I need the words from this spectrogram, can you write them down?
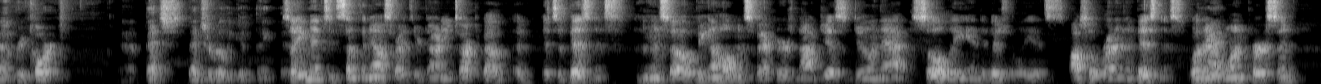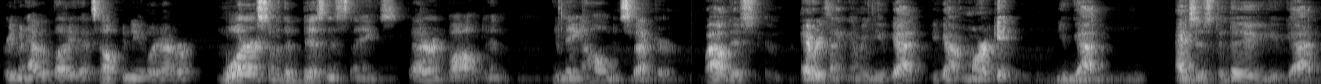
uh, report. Uh, that's that's a really good thing. So you mentioned something else right there, Donnie. You talked about uh, it's a business, Mhm. and so being a home inspector is not just doing that solely individually. It's also running a business, whether Right. you're one person or even have a buddy that's helping you, whatever. Mhm. What are some of the business things that are involved in, in being a home inspector? wow, just everything. I mean, you've got you've got a market, you've got taxes to do, you've got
